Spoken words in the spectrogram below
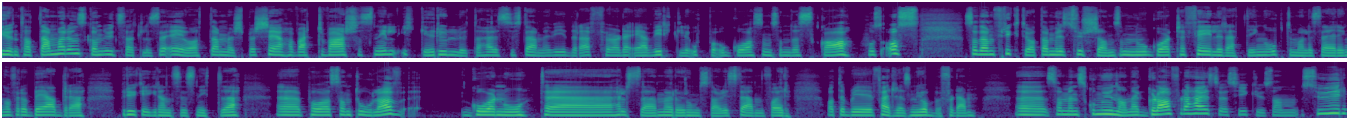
Grunnen til at de har ønska en utsettelse, er jo at deres beskjed har vært vær så snill, ikke rulle ut dette systemet videre før det er virkelig oppe og gå sånn som det skal hos oss. Så de frykter jo at de ressursene som nå går til feilretting og optimalisering og for å bedre brukergrensesnittet eh, på St. Olav, går nå til Helse Møre og Romsdal istedenfor. At det blir færre som jobber for dem. Uh, så mens kommunene er glad for det her, så er sykehusene sur.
